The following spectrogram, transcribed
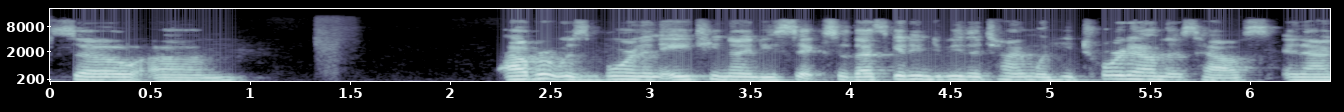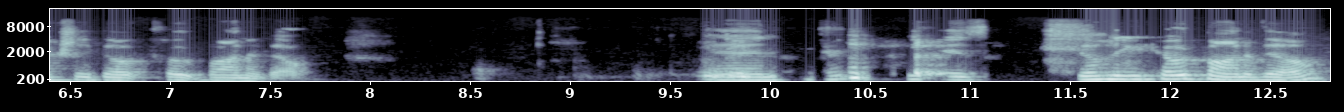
So um, Albert was born in 1896, so that's getting to be the time when he tore down this house and actually built Cote Bonneville. And he is building Cote Bonneville.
